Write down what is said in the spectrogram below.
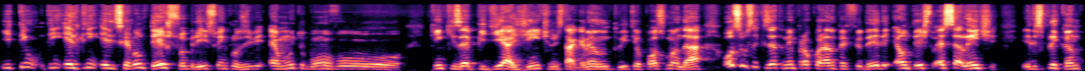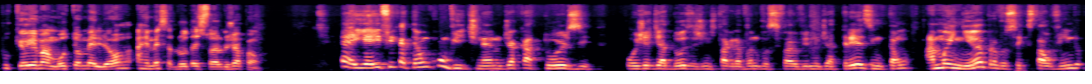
e tem, tem, ele, tem, ele escreveu um texto sobre isso, inclusive é muito bom, eu vou quem quiser pedir a gente no Instagram, no Twitter, eu posso mandar, ou se você quiser também procurar no perfil dele, é um texto excelente, ele explicando por que o Yamamoto é o melhor arremessador da história do Japão. É, e aí fica até um convite, né? No dia 14, hoje é dia 12, a gente está gravando, você vai ouvir no dia 13, então amanhã, para você que está ouvindo,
